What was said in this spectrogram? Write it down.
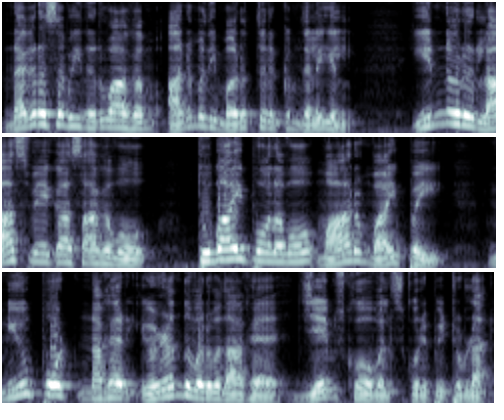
நகரசபை நிர்வாகம் அனுமதி மறுத்திருக்கும் நிலையில் இன்னொரு லாஸ் வேகாஸாகவோ துபாய் போலவோ மாறும் வாய்ப்பை நியூபோர்ட் நகர் இழந்து வருவதாக ஜேம்ஸ் கோவல்ஸ் குறிப்பிட்டுள்ளார்.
